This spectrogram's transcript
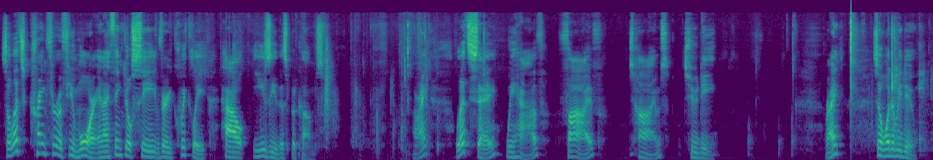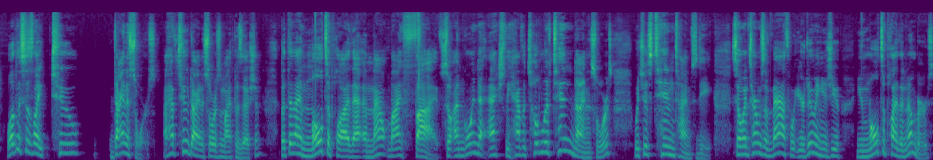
So let's crank through a few more, and I think you'll see very quickly how easy this becomes. All right, let's say we have 5 times 2d right? So what do we do? Well, this is like two dinosaurs. I have two dinosaurs in my possession, but then I multiply that amount by five. So I'm going to actually have a total of 10 dinosaurs, which is 10 times d. So in terms of math, what you're doing is you, you multiply the numbers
